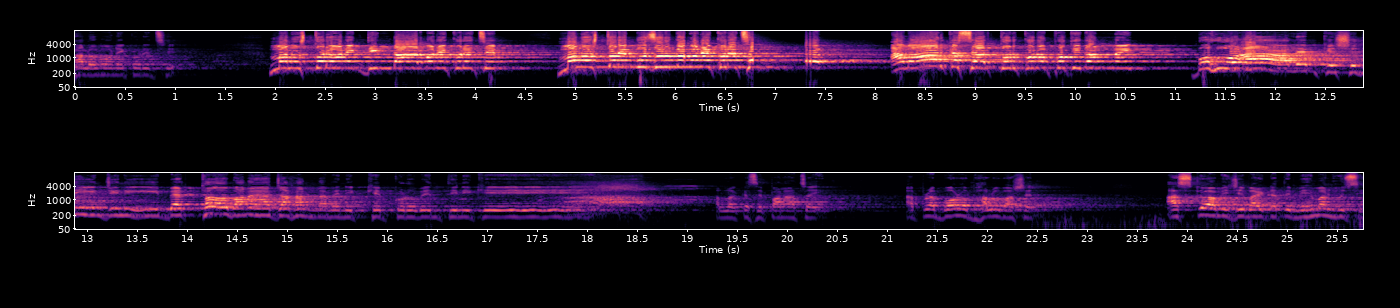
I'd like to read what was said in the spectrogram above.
ভালো মনে করেছে। মানুষ তোরে অনেক দিনদার মনে করেছে। মানুষ তোরে বুজুর্গ মনে করেছে। কাছে আর তোর কোনো প্রতিদান নাই। বহু আলেমকে সেদিন যিনি ব্যর্থ বানায় জাহান নামে নিক্ষেপ করবেন, তিনি কে? আল্লাহর কাছে পানা চাই। আপনারা বড় ভালোবাসেন। আজকেও আমি যে বাড়িটাতে মেহমান হয়েছি,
